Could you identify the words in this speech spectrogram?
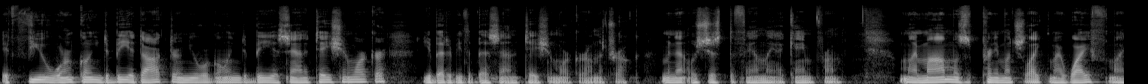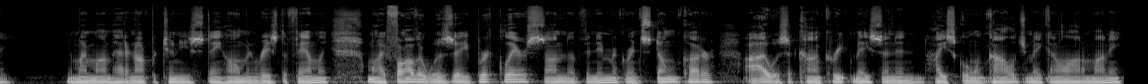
if you weren't going to be a doctor and you were going to be a sanitation worker, you better be the best sanitation worker on the truck. I mean, that was just the family I came from. My mom was pretty much like my wife. My you know, my mom had an opportunity to stay home and raise the family. My father was a bricklayer, son of an immigrant stonecutter. I was a concrete mason in high school and college, making a lot of money.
